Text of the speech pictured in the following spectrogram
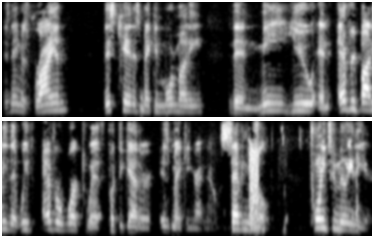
His name is Ryan. This kid is making more money than me, you and everybody that we've ever worked with put together is making right now. 7 years old. 22 million a year.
